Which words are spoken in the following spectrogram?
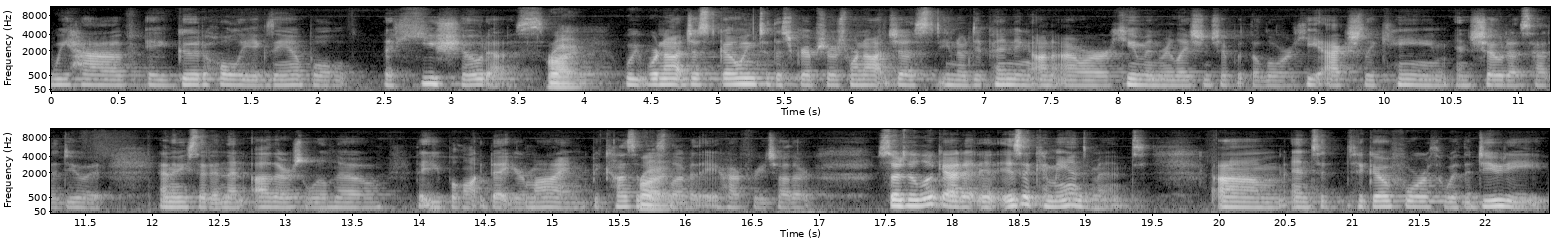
we have a good, holy example that he showed us. Right. We, we're not just going to the scriptures. We're not just, you know, depending on our human relationship with the Lord. He actually came and showed us how to do it. And then he said, and then others will know that you belong, that you're mine because of this love that you have for each other. So to look at it, it is a commandment, um, and to, to go forth with a duty,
